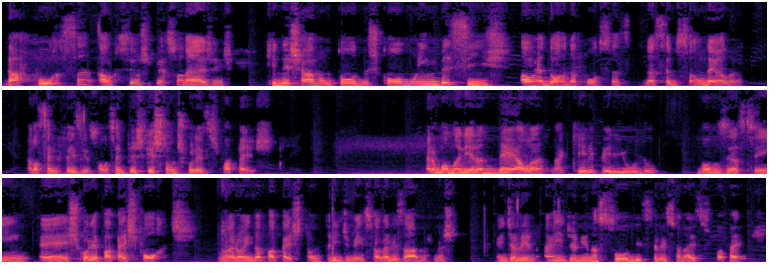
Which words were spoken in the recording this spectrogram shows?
Dar força aos seus personagens, que deixavam todos como imbecis ao redor da força da sedução dela. Ela sempre fez isso, ela sempre fez questão de escolher esses papéis. Era uma maneira dela, naquele período, vamos dizer assim, é, escolher papéis fortes. Não eram ainda papéis tão tridimensionalizados, mas a Angelina, a Angelina soube selecionar esses papéis.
